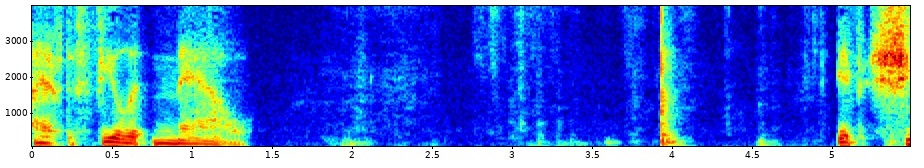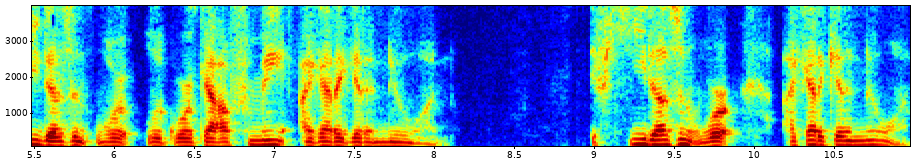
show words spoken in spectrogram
I have to feel it now. If she doesn't work, look work out for me, I got to get a new one. If he doesn't work, I got to get a new one.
